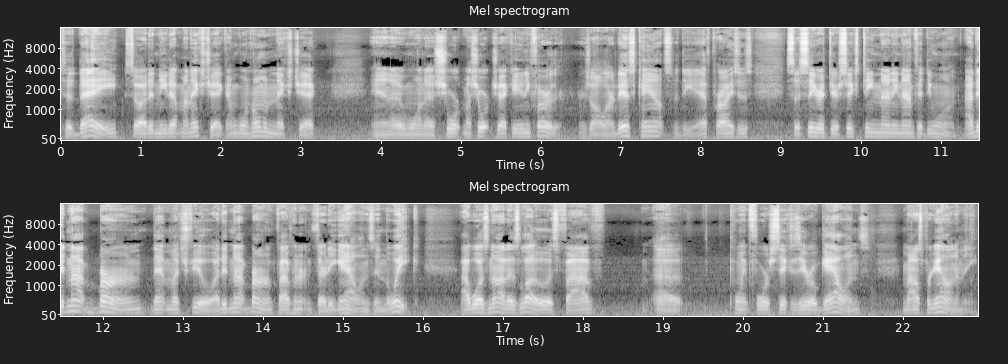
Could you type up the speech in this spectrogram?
today, so I didn't eat up my next check. I'm going home on the next check, and I don't want to short my short check any further. There's all our discounts, the DF prices. So see right there, 16.99.51. I did not burn that much fuel. I did not burn 530 gallons in the week. I was not as low as five. Uh, 0.460 gallons, miles per gallon of me.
